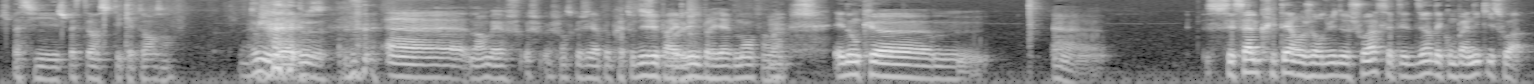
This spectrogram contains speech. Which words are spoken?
Je sais pas si, je sais pas si t'es dans cité 14. 12, 12. euh, non, mais je, pense que j'ai à peu près tout dit. J'ai parlé de l'île brièvement. Enfin, Et donc, euh, c'est ça le critère aujourd'hui de choix, c'était de dire des compagnies qui soient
